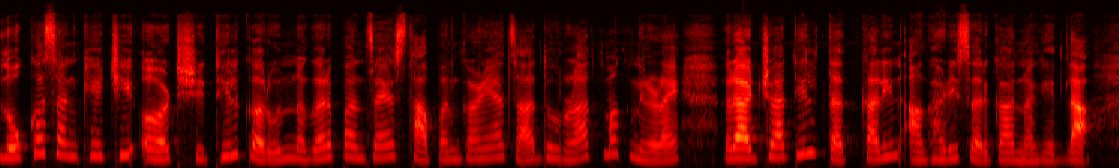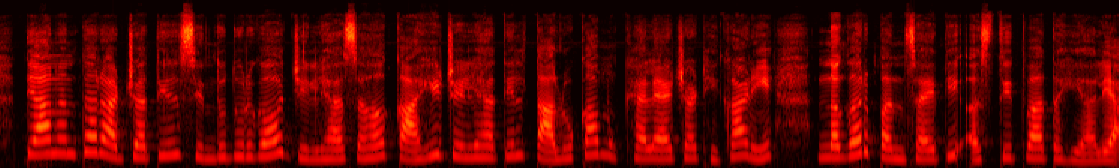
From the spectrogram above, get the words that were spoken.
लोकसंख्येची अट शिथिल करून नगरपंचायत स्थापन करण्याचा धोरणात्मक निर्णय राज्यातील तत्कालीन आघाडी सरकारनं घेतला. त्यानंतर राज्यातील सिंधुदुर्ग जिल्ह्यासह काही जिल्ह्यातील तालुका मुख्यालयाच्या ठिकाणी नगरपंचायती अस्तित्वातही आल्या.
